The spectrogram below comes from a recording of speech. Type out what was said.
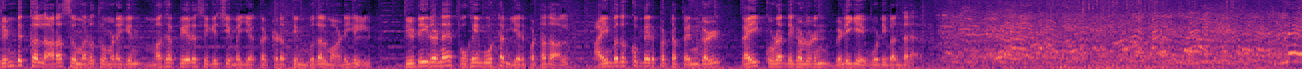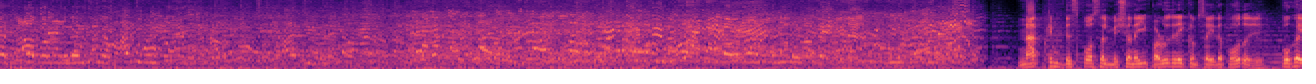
திண்டுக்கல் அரசு மருத்துவமனையின் மகப்பேறு சிகிச்சை மைய கட்டிடத்தின் முதல் மாடியில் திடீரென புகைமூட்டம் ஏற்பட்டதால் ஐம்பதுக்கும் மேற்பட்ட பெண்கள் கை குழந்தைகளுடன் வெளியே ஓடி வந்தனர். நாப்கின் டிஸ்போசல் மிஷனை பழுதுநீக்கம் செய்தபோது புகை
